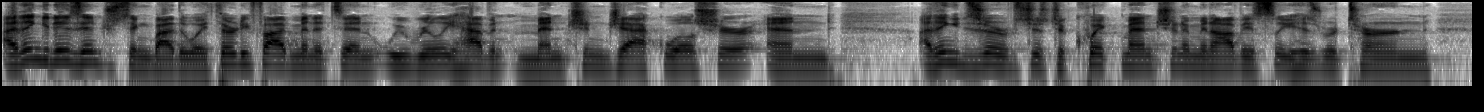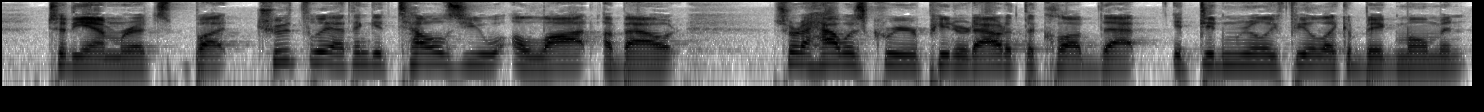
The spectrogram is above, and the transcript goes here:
I think it is interesting, by the way. 35 minutes in, we really haven't mentioned Jack Wilshere, and I think he deserves just a quick mention. I mean, obviously his return to the Emirates, but truthfully, I think it tells you a lot about sort of how his career petered out at the club. That it didn't really feel like a big moment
